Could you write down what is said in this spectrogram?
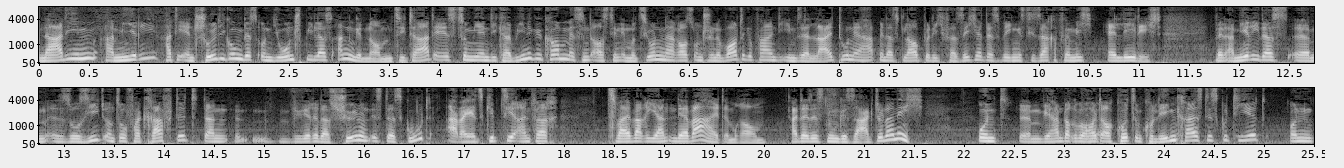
Nadim Amiri hat die Entschuldigung des Unionsspielers angenommen. Zitat, er ist zu mir in die Kabine gekommen, es sind aus den Emotionen heraus unschöne Worte gefallen, die ihm sehr leid tun. Er hat mir das glaubwürdig versichert, deswegen ist die Sache für mich erledigt. Wenn Amiri das ähm, so sieht und so verkraftet, dann äh, wäre das schön und ist das gut. Aber jetzt gibt es hier einfach zwei Varianten der Wahrheit im Raum. Hat er das nun gesagt oder nicht? Und ähm, wir haben darüber heute auch kurz im Kollegenkreis diskutiert und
